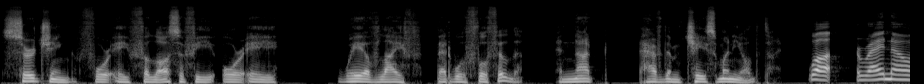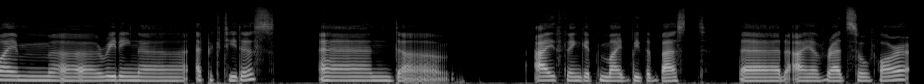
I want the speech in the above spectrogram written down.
searching for a philosophy or a way of life that will fulfill them and not have them chase money all the time? Well, right now I'm uh, reading uh, Epictetus, and uh, I think it might be the best that I have read so far.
